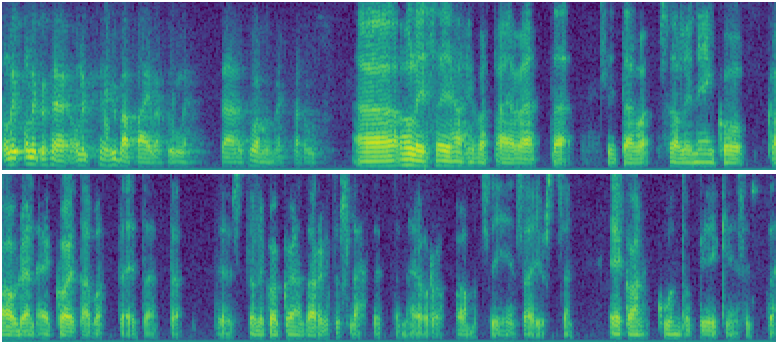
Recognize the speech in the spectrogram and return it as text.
Oli, oliko, se, oliko se hyvä päivä sulle, tämä Suomen mestaruus? Öö, oli se ihan hyvä päivä, että sitä, se oli niin kuin kauden ekoja tavoitteita, että tietysti oli koko ajan tarkoitus lähteä tänne Eurooppaan, mutta siihen sai just sen ekan kuntopiikin sitten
